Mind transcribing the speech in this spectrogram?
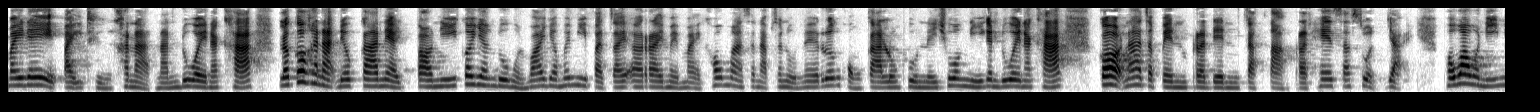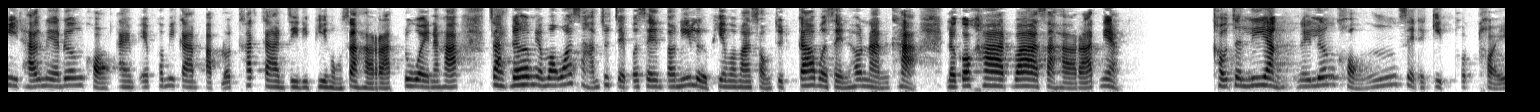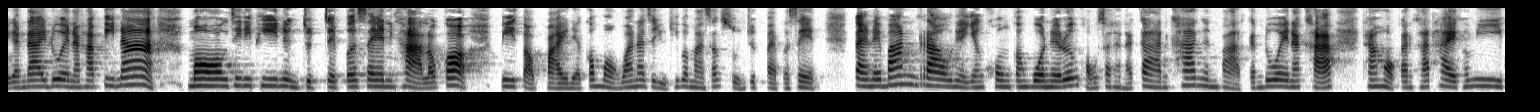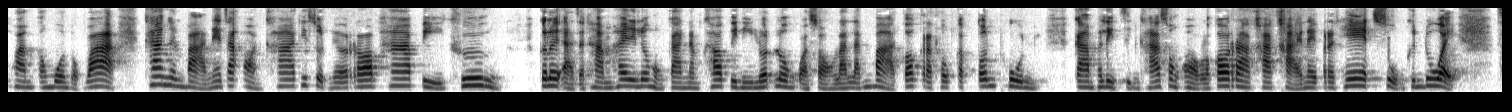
ไม่ได้ไปถึงขนาดนั้นด้วยนะคะ แล้วก็ขณะเดียวกันเนี่ยตอนนี้ก็ยังดูเหมือนว่ายังไม่มีปัจจัยอะไรใหม่ ๆ เข้าามาสนับสนุนในเรื่องของการลงทุนในช่วงนี้กันด้วยนะคะ ก็น่าจะเป็นประเด็นจากต่างประเทศซะส่วนใหญ่ เพราะว่าวันนี้มีทั้งในเรื่องของ IMF เขามีการปรับลดคาดการ GDP ของสหรัฐด้วยนะคะ จากเดิมเนี่ยมองว่า 3.7%ตอนนี้เหลือเพียงประมาณ 2.9%เท่านั้นค่ะ แล้วก็คาดว่าสหรัฐเนี่ย เขาจะเลี่ยงในเรื่องของเศรษฐกิจถดถอยกันได้ด้วยนะคะ ปีหน้ามอง GDP 1.7%ค่ะ แล้วก็ปีต่อไปเนี่ยก็มองว่าน่าจะอยู่ที่ประมาณสัก 0.8%แต่ในบ้านเราเนี่ยยังคงกังวลในเรื่องของสถานการณ์ค่าเงินบาทกันด้วยนะคะ ทางหอการค้าไทยเขามีความกังวลบอกว่าค่าเงินบาทเนี่ยจะอ่อนค่าที่สุดในรอบ 5 ปีครึ่ง ก็เลยอาจจะทำให้ในเรื่องของการนำเข้าปีนี้ลดลงกว่า 2 ล้านล้านบาท ก็กระทบกับต้นทุน การผลิตสินค้าส่งออก แล้วก็ราคาขายในประเทศสูงขึ้นด้วย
